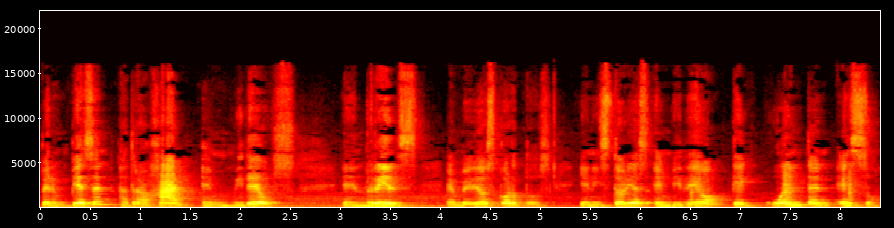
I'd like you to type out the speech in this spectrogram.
pero empiecen a trabajar en videos, en reels, en videos cortos y en historias en video que cuenten eso,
